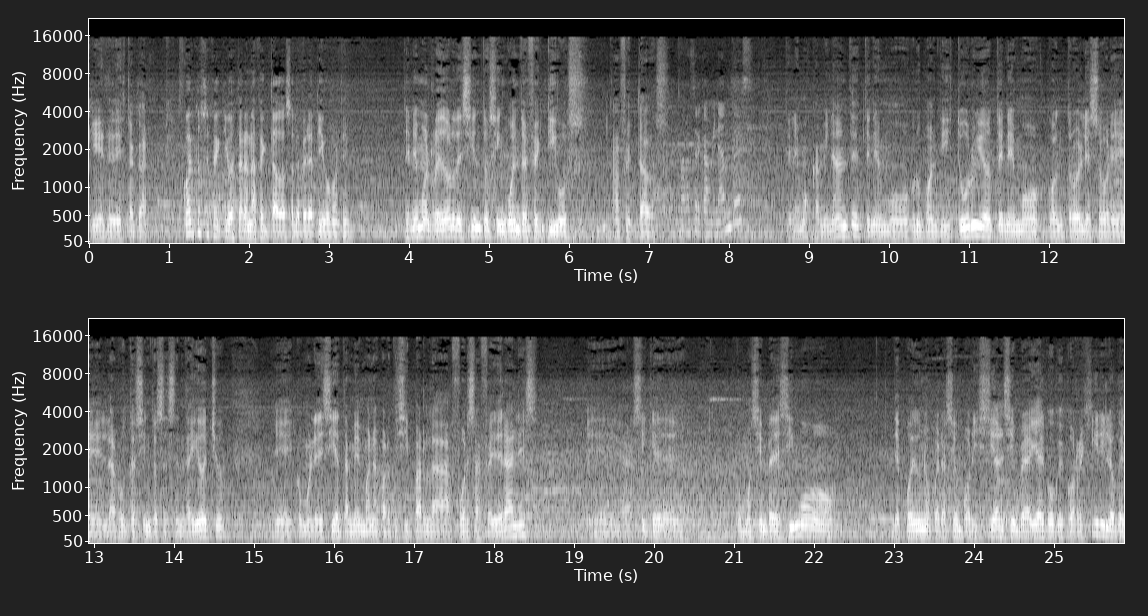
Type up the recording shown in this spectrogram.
que es de destacar. ¿Cuántos efectivos estarán afectados al operativo, Martín? Tenemos alrededor de 150 efectivos afectados. ¿Van a ser caminantes? Tenemos caminantes, tenemos grupo antidisturbio, tenemos controles sobre la ruta 168. Eh, como le decía, también van a participar las fuerzas federales. Eh, así que, como siempre decimos, después de una operación policial siempre hay algo que corregir y lo que,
